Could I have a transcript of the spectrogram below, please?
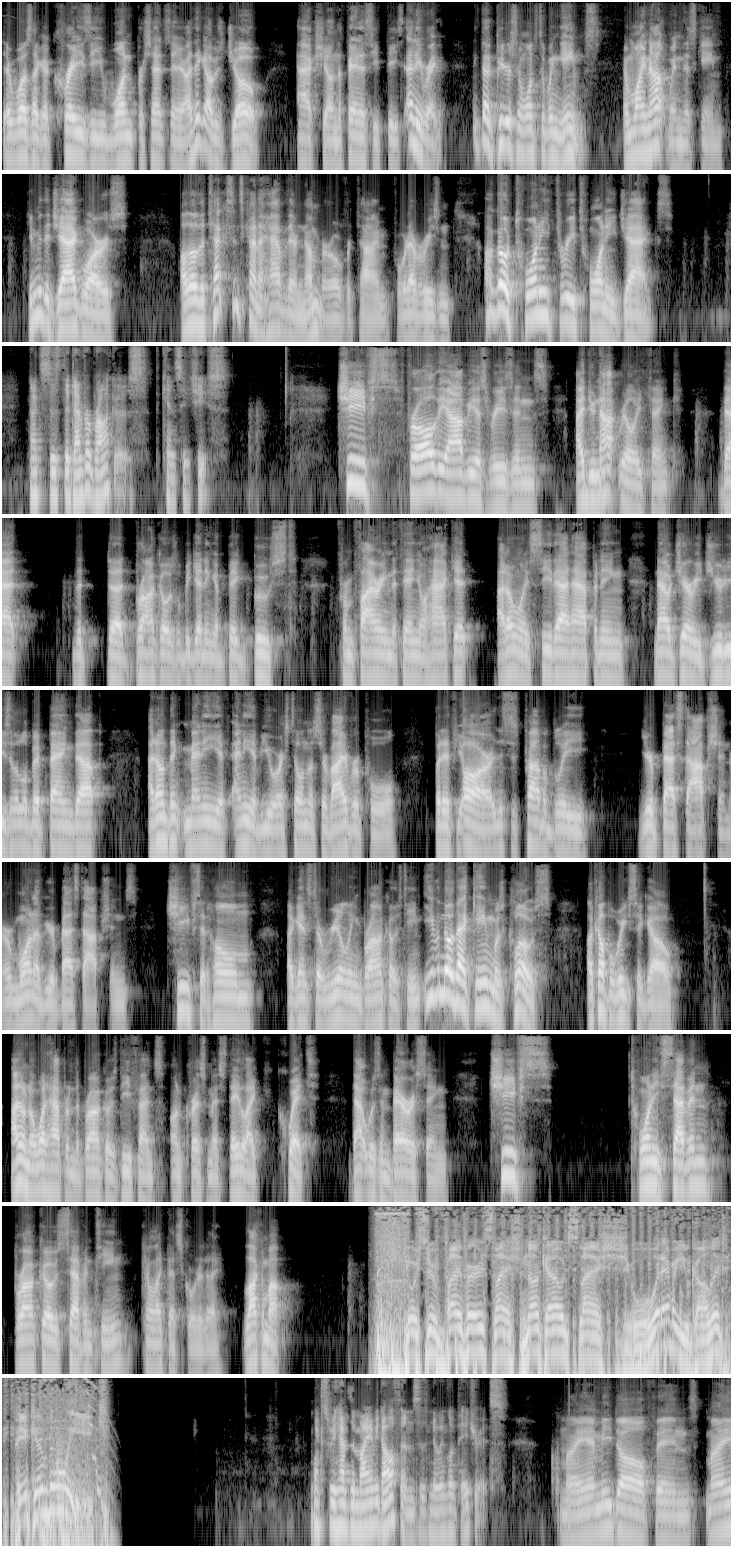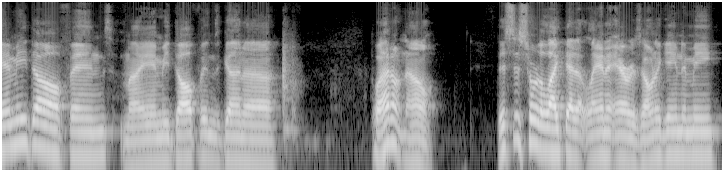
there was like a crazy one percent scenario. I think I was Joe actually on the fantasy feast. Any rate, I think Doug Pederson wants to win games, and why not win this game? Give me the Jaguars. Although the Texans kind of have their number over time for whatever reason, I'll go 23-20 Jags. Next is the Denver Broncos, the Kansas City Chiefs. Chiefs, for all the obvious reasons, I do not really think that the the Broncos will be getting a big boost from firing Nathaniel Hackett. I don't really see that happening. Now Jerry Jeudy's a little bit banged up. I don't think many, if any of you, are still in the survivor pool. But if you are, this is probably your best option or one of your best options. Chiefs at home against a reeling Broncos team, even though that game was close a couple weeks ago. I don't know what happened to the Broncos defense on Christmas. They like quit. That was embarrassing. Chiefs 27, Broncos 17. Kind of like that score today. Lock them up. Your survivor slash knockout slash whatever you call it pick of the week. Next, we have the Miami Dolphins as New England Patriots. Miami Dolphins, Miami Dolphins, Miami Dolphins gonna. Well, I don't know. This is sort of like that Atlanta Arizona game to me.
